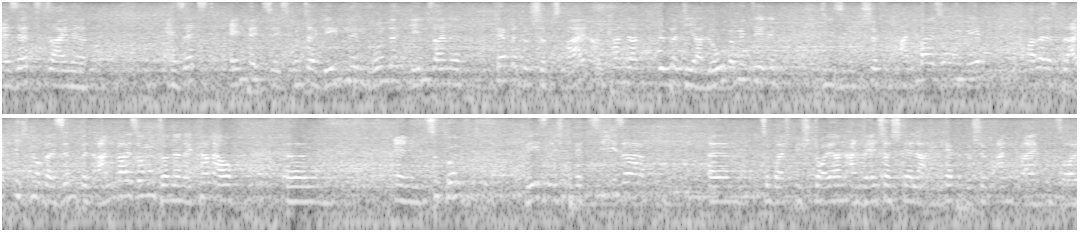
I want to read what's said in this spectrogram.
er setzt seine er setzt NPCs, Untergebene im Grunde in seine Capital Ships rein und kann dann über Dialoge mit denen diesen Schiffen Anweisungen geben. Aber es bleibt nicht nur bei simplen Anweisungen, sondern er kann auch ähm, in Zukunft wesentlich präziser ähm, zum Beispiel steuern, an welcher Stelle ein Capital Ship angreifen soll,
